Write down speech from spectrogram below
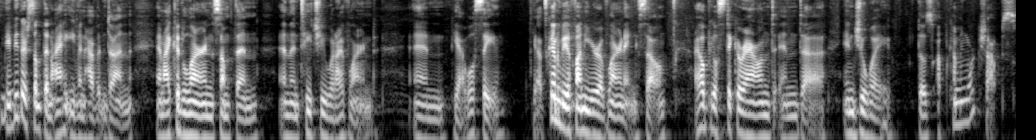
Maybe there's something I even haven't done and I could learn something and then teach you what I've learned. And yeah, we'll see. Yeah, it's going to be a fun year of learning. So I hope you'll stick around and uh, enjoy those upcoming workshops.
